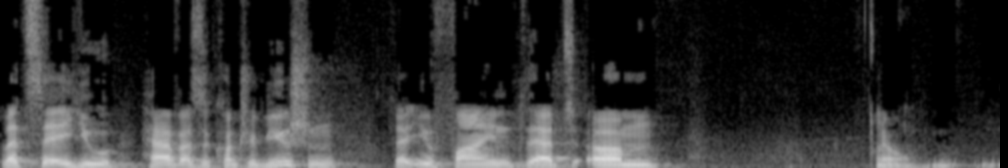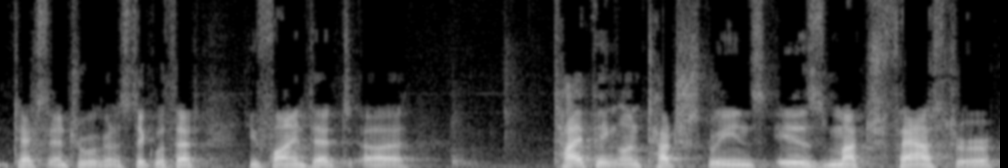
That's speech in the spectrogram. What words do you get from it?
let's say you have as a contribution that you find that, um, you know, text entry, we're going to stick with that. You find that uh, typing on touch screens is much faster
